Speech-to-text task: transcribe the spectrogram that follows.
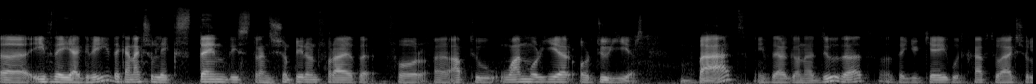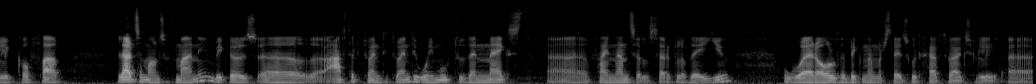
uh, if they agree, they can actually extend this transition period for either for uh, up to one more year or two years. But if they are going to do that, the UK would have to actually cough up large amounts of money because uh, after 2020 we move to the next uh, financial circle of the EU where all the big member states would have to actually uh,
